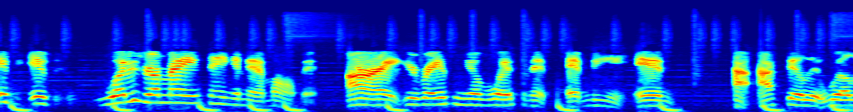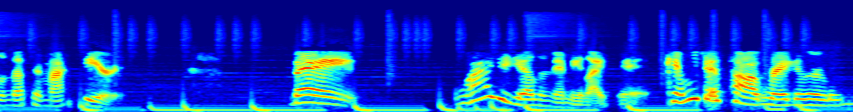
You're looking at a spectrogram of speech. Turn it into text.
if if what is your main thing in that moment? All right, you're raising your voice at, at me, and I, I feel it well enough in my spirit, babe. Why are you yelling at me like that? Can we just talk regularly?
